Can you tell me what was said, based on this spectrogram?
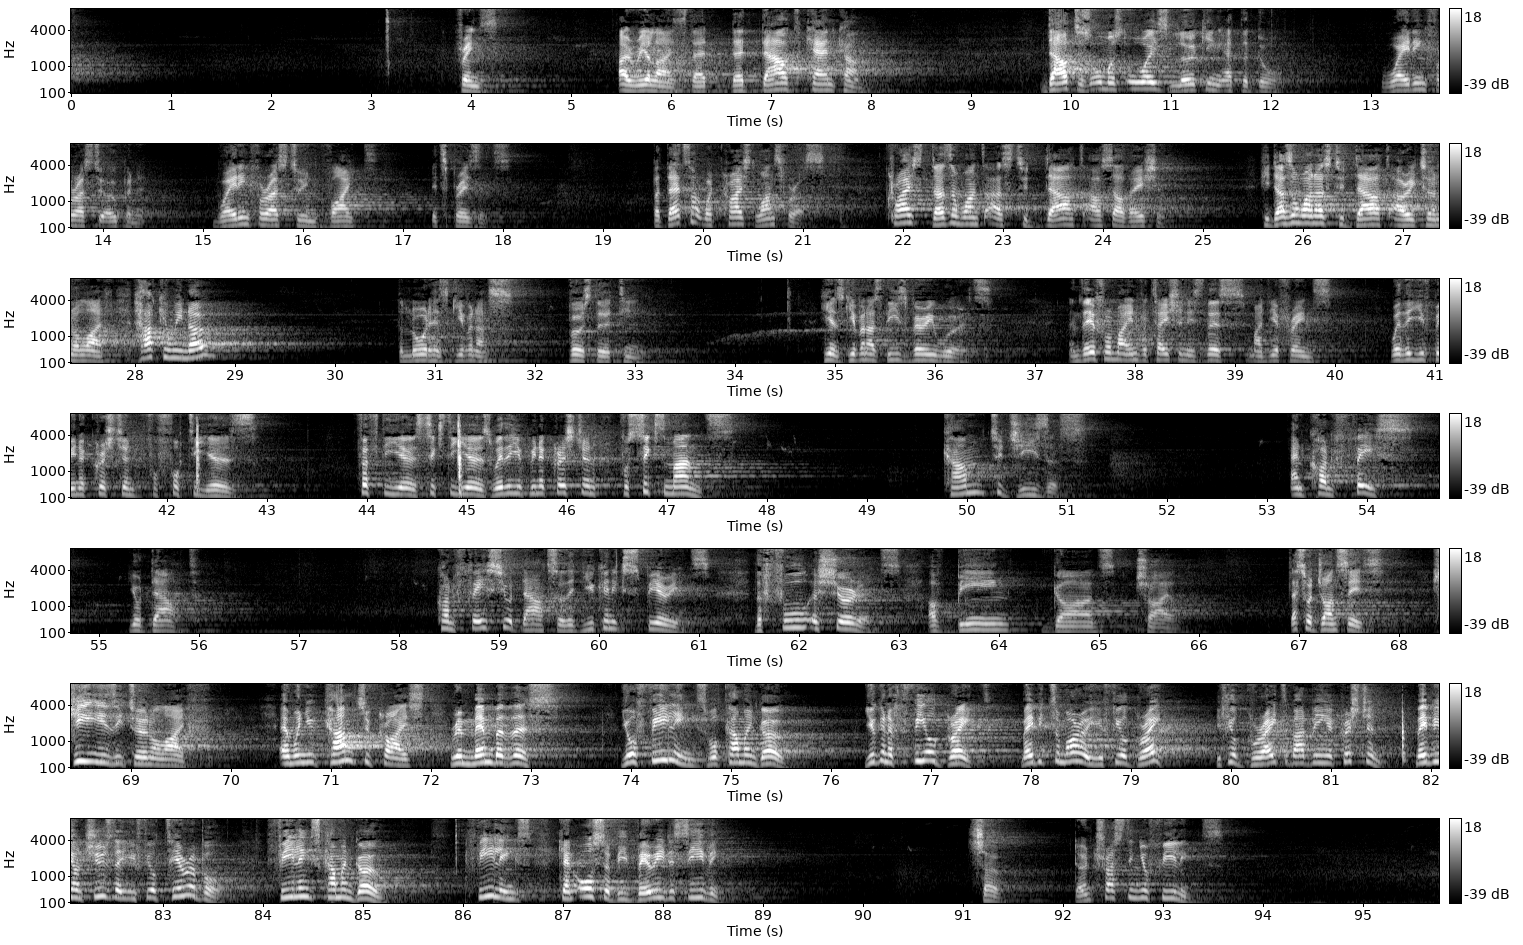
Friends, I realize that, that doubt can come. Doubt is almost always lurking at the door, waiting for us to open it, waiting for us to invite its presence. But that's not what Christ wants for us. Christ doesn't want us to doubt our salvation. He doesn't want us to doubt our eternal life. How can we know? The Lord has given us, verse 13. He has given us these very words And therefore, my invitation is this, my dear friends whether you've been a Christian for 40 years, 50 years, 60 years, whether you've been a Christian for six months, come to Jesus and confess your doubt. Confess your doubt so that you can experience the full assurance of being God's child. That's what John says. He is eternal life. And when you come to Christ, remember this your feelings will come and go. You're going to feel great. Maybe tomorrow you feel great. You feel great about being a Christian. Maybe on Tuesday you feel terrible. Feelings come and go. Feelings can also be very deceiving. So, don't trust in your feelings.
